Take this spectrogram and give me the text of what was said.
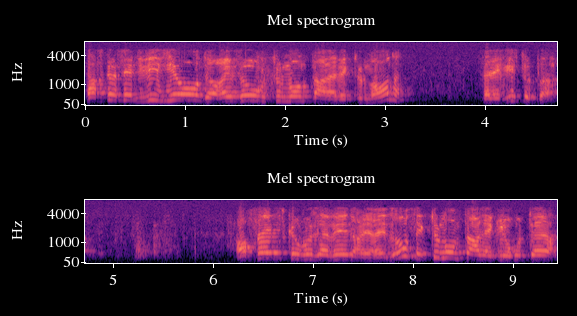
Parce que cette vision de réseau où tout le monde parle avec tout le monde, ça n'existe pas. En fait, ce que vous avez dans les réseaux, c'est que tout le monde parle avec le routeur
